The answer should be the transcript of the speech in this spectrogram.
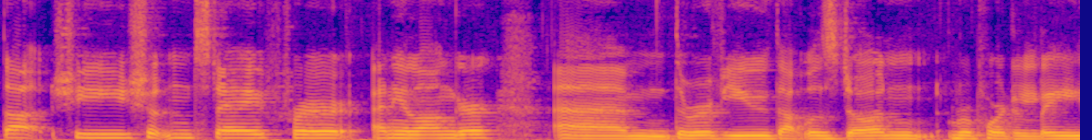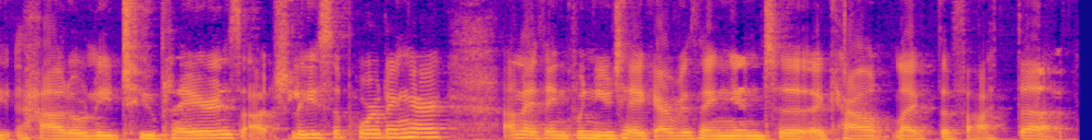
that she shouldn't stay for any longer. Um, the review that was done reportedly had only two players actually supporting her, and I think when you take everything into account, like the fact that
